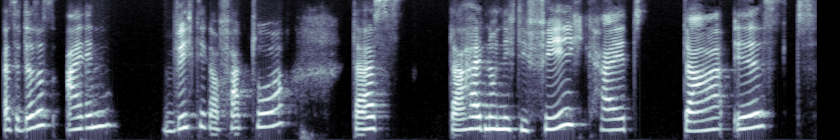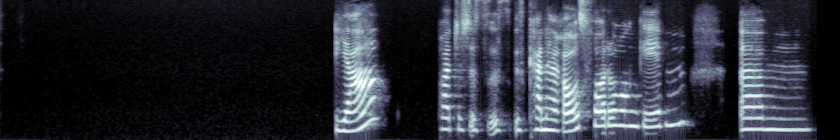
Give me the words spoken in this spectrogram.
also das ist ein wichtiger Faktor, dass da halt noch nicht die Fähigkeit da ist, ja, praktisch, es, es, es kann Herausforderungen geben. Ähm,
